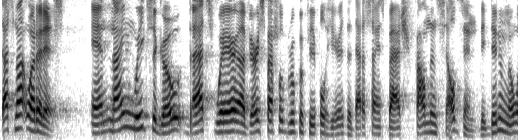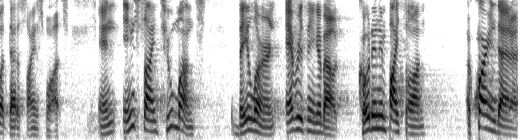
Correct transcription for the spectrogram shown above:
That's not what it is. And nine weeks ago, that's where a very special group of people here, the data science batch, found themselves in. They didn't know what data science was. And inside two months, they learned everything about coding in Python, acquiring data,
